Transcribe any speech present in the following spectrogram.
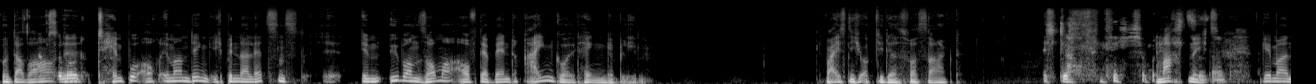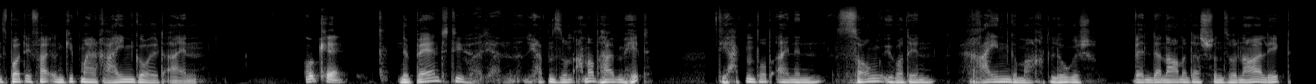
Und da war äh, Tempo auch immer ein Ding. Ich bin da letztens äh, im übern Sommer auf der Band Rheingold hängen geblieben weiß nicht, ob die das was sagt. Ich glaube nicht. Um Macht nichts. Geh mal in Spotify und gib mal Rheingold ein. Okay. Eine Band, die, die hatten so einen anderthalben Hit. Die hatten dort einen Song über den Rhein gemacht. Logisch, wenn der Name das schon so nahe legt.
